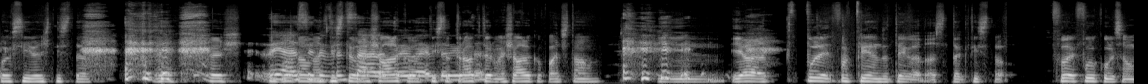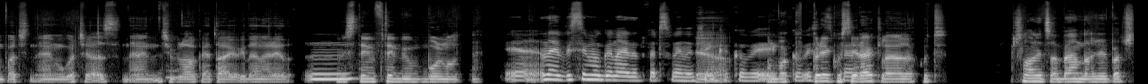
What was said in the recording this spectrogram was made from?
vsi veš tisto. eh, Veš, Ja, tam na ne tisto mešalko, tisto traktor mešalko pač tam. In ja, pol pridem do tega, da sem tak tisto. To je full cool, samo pač ne, mogoče jaz ne vem, če bi lahko kaj takega kdaj naredil. Mm, Bi s tem, v tem bil bolj notne. ja, ne, bi si mogel najti pač svoj način, Ja, kako bi. Ampak kako bi preko si rekla, ja, da kot članica benda že pač,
